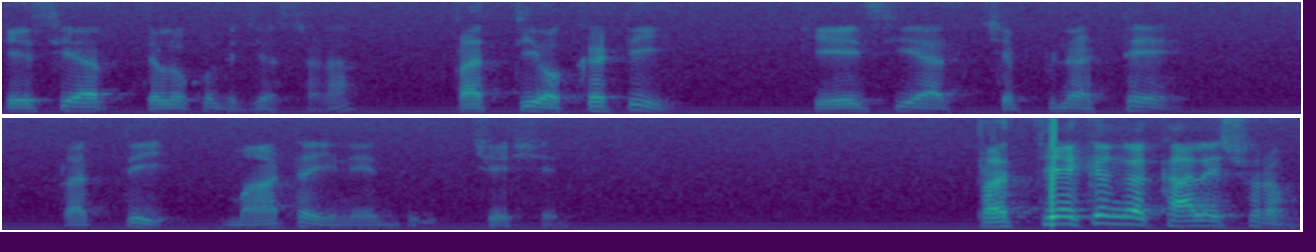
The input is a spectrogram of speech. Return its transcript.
కేసీఆర్ తెలియకుండా చేస్తాడా? ప్రతి ఒక్కటి కేసీఆర్ చెప్పినట్టే ప్రతి మాట ఇనేది చేసేది. ప్రత్యేకంగా కాళేశ్వరం.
